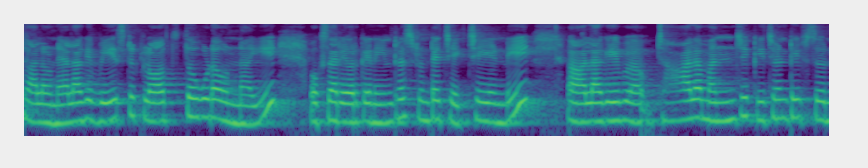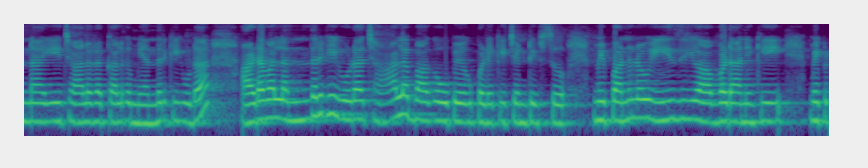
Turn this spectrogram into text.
చాలా ఉన్నాయి. అలాగే వేస్ట్ క్లాత్స్తో కూడా ఉన్నాయి. ఒకసారి ఎవరికైనా ఇంట్రెస్ట్ ఉంటే చెక్ చేయండి. అలాగే చాలా మంచి కిచెన్ టిప్స్ ఉన్నాయి. చాలా రకాలుగా మీ అందరికీ కూడా ఆడవాళ్ళందరికీ కూడా చాలా బాగా ఉపయోగపడే కిచెన్ టిప్స్ మీ పనులు ఈజీగా అవ్వడానికి మీకు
